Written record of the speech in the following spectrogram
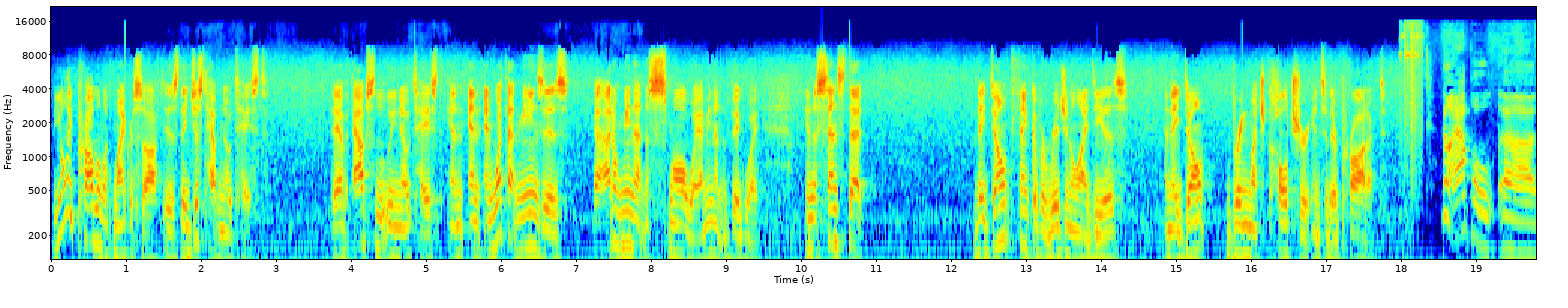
The only problem with Microsoft is they just have no taste. They have absolutely no taste. And, and, and what that means is, I don't mean that in a small way, I mean that in a big way. In the sense that they don't think of original ideas and they don't bring much culture into their product. No, Apple uh,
